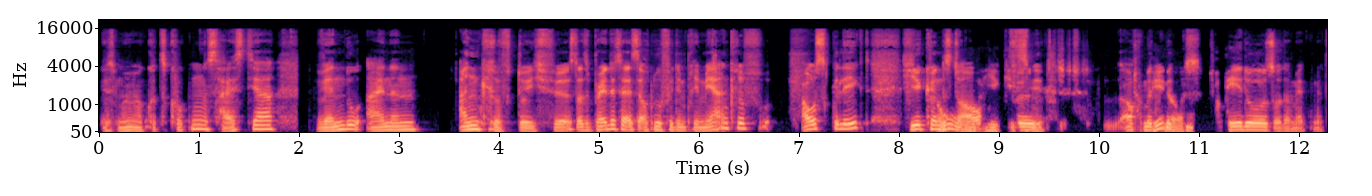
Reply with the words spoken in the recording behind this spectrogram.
jetzt muss ich mal kurz gucken, es das heißt ja, wenn du einen Angriff durchführst. Also Predator ist auch nur für den Primärangriff ausgelegt. Hier könntest oh, du auch, für, auch mit, mit, Torpedos oder mit, mit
